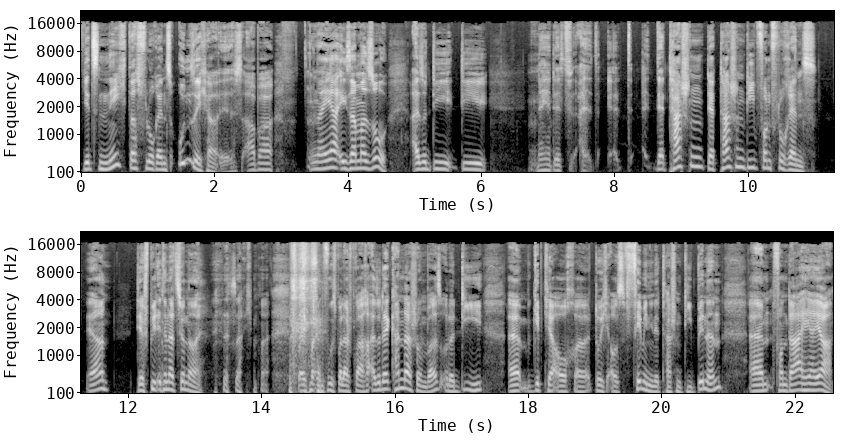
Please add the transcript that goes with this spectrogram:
Jetzt nicht, dass Florenz unsicher ist, aber naja, ich sag mal so, also die, die, naja, der, der Taschen, der Taschendieb von Florenz, ja, der spielt international, sag ich mal, sag ich mal in Fußballersprache. Also der kann da schon was oder die äh, gibt ja auch äh, durchaus feminine Taschendiebinnen. Ähm, von daher ja, ein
